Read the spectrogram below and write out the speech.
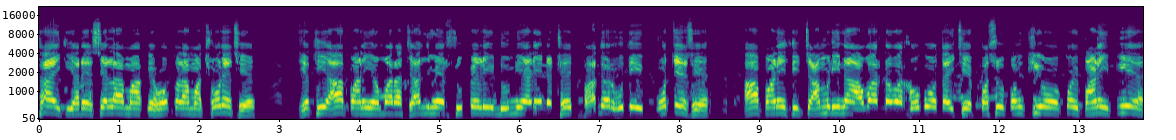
થાય ત્યારે સેલામાં કે હોકળામાં છોડે છે. જેથી આ પાણી અમારા જાંજમેર સુપેડી ડુમિયાળી ને ઠેઠ ભાદર સુધી પહોંચે છે. આ પાણીથી ચામડીના અવારનવાર રોગો થાય છે. પશુ પંખીઓ કોઈ પાણી પીએ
